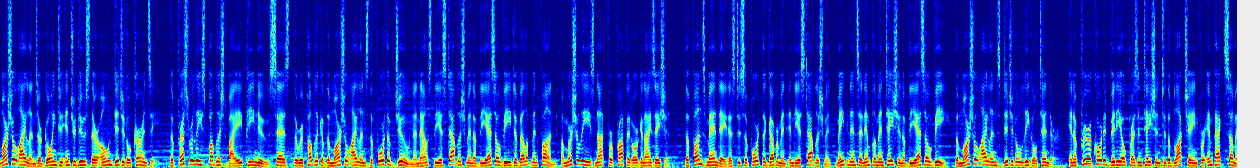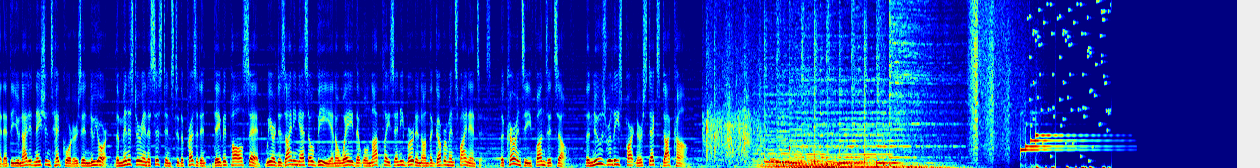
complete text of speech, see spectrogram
Marshall Islands are going to introduce their own digital currency. The press release published by AP News says, the Republic of the Marshall Islands the 4th of June announced the establishment of the SOV Development Fund, a Marshallese not-for-profit organization. The fund's mandate is to support the government in the establishment, maintenance and implementation of the SOV, the Marshall Islands Digital Legal Tender. In a pre-recorded video presentation to the Blockchain for Impact Summit at the United Nations headquarters in New York, the minister in assistance to the president, David Paul said, We are designing SOV in a way that will not place any burden on the government's finances. The currency funds itself. The news release partner Stex.com.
